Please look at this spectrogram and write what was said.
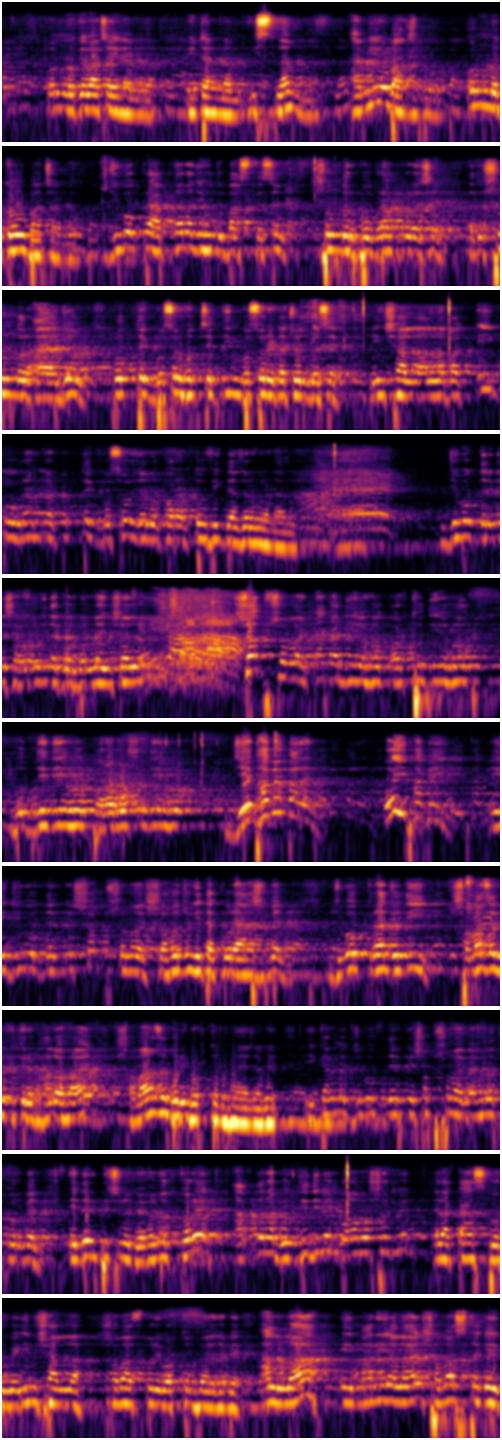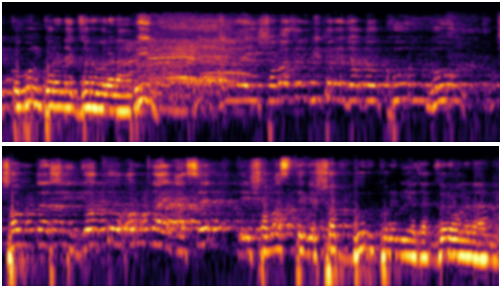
অন্যকে বাঁচাইলাম না। এটার নাম ইসলাম না। আমিও বাঁচবো অন্যকেও বাঁচাবো। যুবকরা আপনারা যেহেতু বাঁচতেছেন সুন্দর প্রোগ্রাম করেছেন এত সুন্দর আয়োজন প্রত্যেক বছর হচ্ছে তিন বছর এটা চলতেছে। ইনশাআল্লাহ আল্লাহ পাক এই প্রোগ্রামটা প্রত্যেক বছর যেন করার তৌফিক দেওয়া যেন আমি যুবকদেরকে সহযোগিতা করবেন না ইনশাল্লাহ সব সময় টাকা দিয়ে হোক অর্থ দিয়ে হোক বুদ্ধি দিয়ে হোক পরামর্শ দিয়ে হোক যেভাবে পারেন ওইভাবেই এই যুবকদেরকে সব সময় সহযোগিতা করে আসবেন। যুবকরা যদি সমাজের ভিতরে ভালো হয়, সমাজও পরিবর্তন হয়ে যাবে। এই কারণে যুবকদেরকে সব সময় মেহনত করবেন। এদের পিছনে মেহনত করে আপনারা বুদ্ধি দিবেন, পরামর্শ দিবেন, এরা কাজ করবে, ইনশাআল্লাহ সমাজ পরিবর্তন হয়ে যাবে। আল্লাহ এই মারিয়ালায় সমাজটাকে কবুল করেন, একজন বলেন, আমিন। আল্লাহ এই সমাজের ভিতরে যত খুন আছে এই সমাজ থেকে সব দূর করে নিয়ে যাক জোরে বলেন আমি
